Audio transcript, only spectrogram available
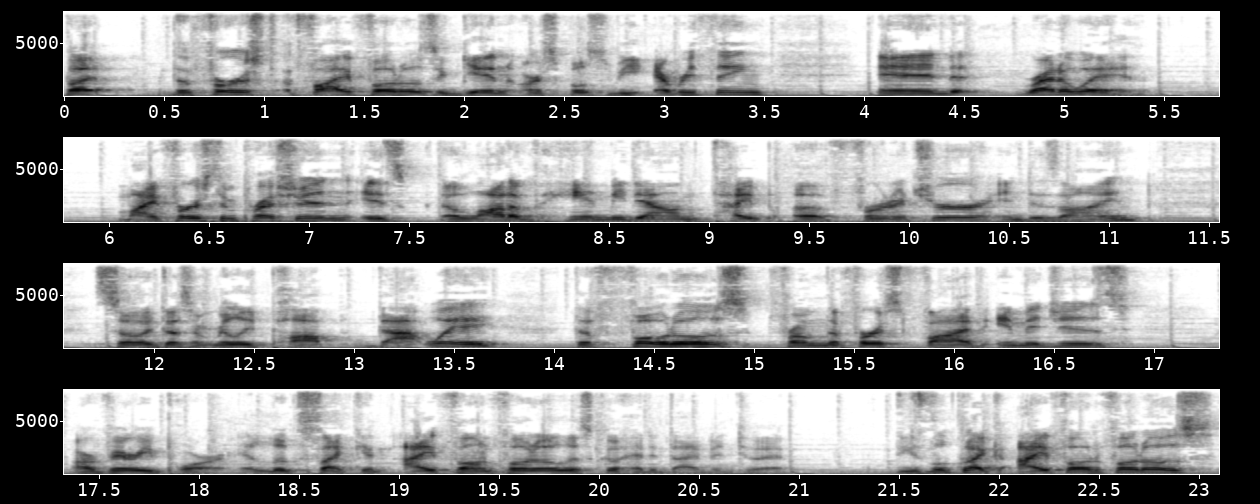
But the first five photos, again, are supposed to be everything. And right away, my first impression is a lot of hand me down type of furniture and design. So it doesn't really pop that way. The photos from the first five images are very poor. It looks like an iPhone photo. Let's go ahead and dive into it. These look like iPhone photos.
